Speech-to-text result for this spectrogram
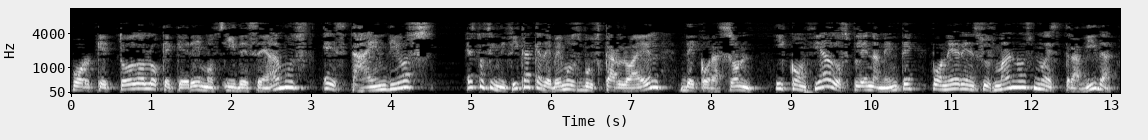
porque todo lo que queremos y deseamos está en Dios. Esto significa que debemos buscarlo a Él de corazón y confiados plenamente poner en sus manos nuestra vida,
